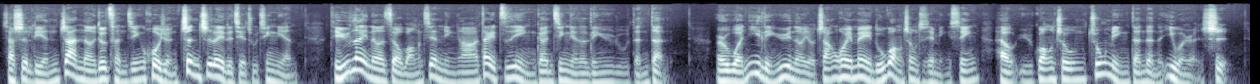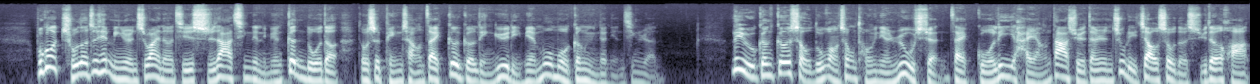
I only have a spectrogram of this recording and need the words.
像是连战呢，就曾经获选政治类的杰出青年；体育类呢，则有王建民啊、戴资颖跟今年的林昀儒等等；而文艺领域呢，有张惠妹、卢广仲这些明星，还有余光中、朱明等等的艺文人士。不过，除了这些名人之外呢，其实十大青年里面更多的都是平常在各个领域里面默默耕耘的年轻人。例如，跟歌手卢广仲同一年入选，在国立海洋大学担任助理教授的徐德华，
